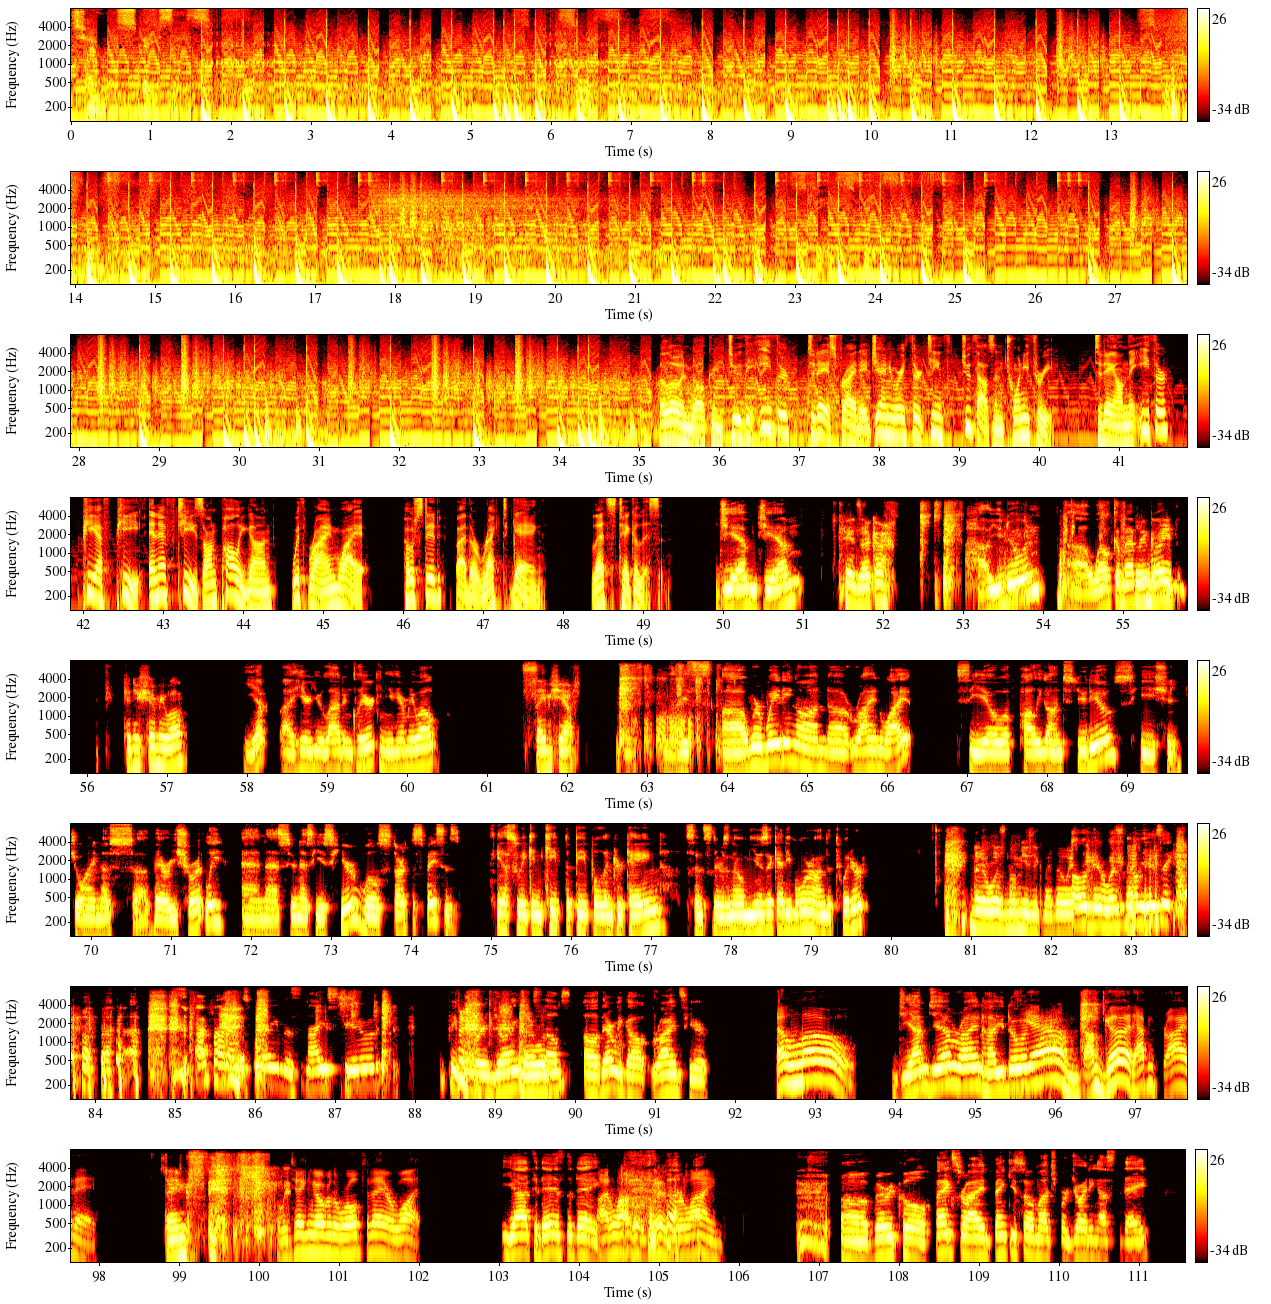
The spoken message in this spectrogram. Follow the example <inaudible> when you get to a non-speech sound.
TerraSpaces. Hello welcome to the Ether. Today is Friday, January 13th, 2023. Today on the Ether, PFP NFTs on Polygon with Ryan Wyatt, hosted by the Rekt Gang. Let's take a listen. GM, GM, Hey Zerkar, how you doing? Uh, welcome doing great. Can you hear me well? Yep, I hear you loud and clear. Can you hear me well? Same here. Nice. Uh, we're waiting on uh, Ryan Wyatt, CEO of Polygon Studios. He should join us uh, very shortly, and as soon as he's here, we'll start the spaces. I guess we can keep the people entertained since there's no music anymore on the Twitter. <laughs> there was no music, by the way. Oh, there was no music. <laughs> <laughs> I thought I was playing this nice tune. People were enjoying There was- themselves. Oh, there we go. Ryan's here. Hello. GM, GM, Ryan, how you doing? Yeah, I'm good. Happy Friday. Thanks. <laughs> Are we taking over the world today or what? Yeah, today is the day. I love it. Good. We're <laughs> lined. Uh, very cool. Thanks, Ryan. Thank you so much for joining us today.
